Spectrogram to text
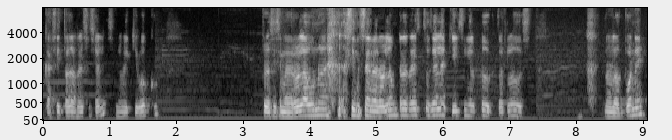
casi todas las redes sociales, si no me equivoco. Pero si se me rola una, si se me rola una red social, aquí el señor productor los, nos lo pone.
